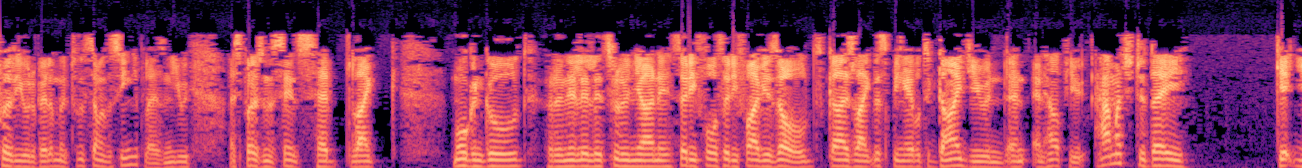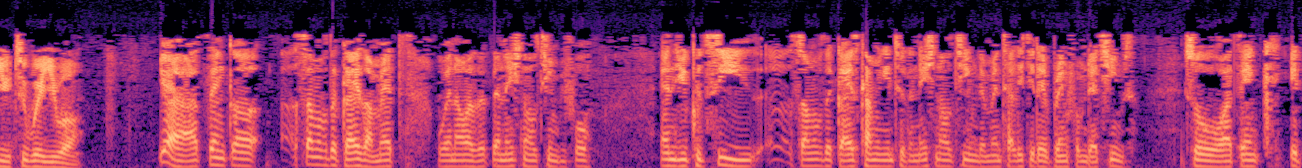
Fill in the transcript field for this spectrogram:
further your development with some of the senior players. And you, I suppose, in a sense, had like. Morgan Gould, Reneilwe Letsholonyane, 34, 35 years old, guys like this being able to guide you and, and, and help you. How much do they get you to where you are? Yeah, I think uh, some of the guys I met when I was at the national team before, and you could see uh, some of the guys coming into the national team, the mentality they bring from their teams. So I think it,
